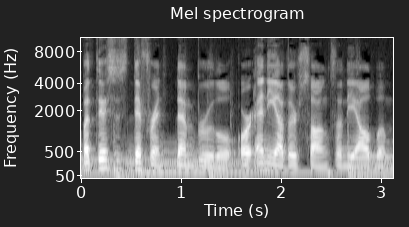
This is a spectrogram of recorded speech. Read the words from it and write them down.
but this is different than Brutal or any other songs on the album,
